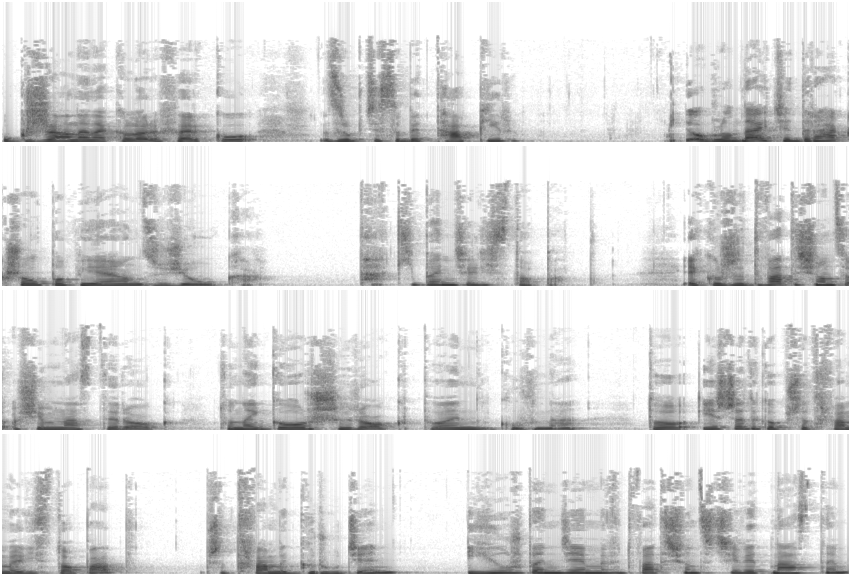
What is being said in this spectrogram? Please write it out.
ugrzane na kaloryferku, zróbcie sobie tapir i oglądajcie drag show popijając ziółka. Taki będzie listopad. Jako, że 2018 rok to najgorszy rok pełen gówna, to jeszcze tylko przetrwamy listopad, przetrwamy grudzień i już będziemy w 2019,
